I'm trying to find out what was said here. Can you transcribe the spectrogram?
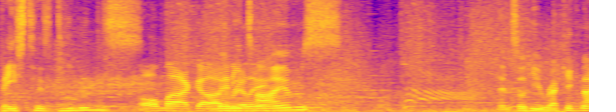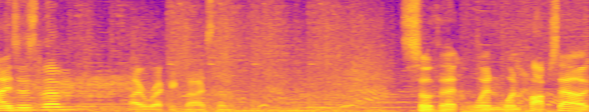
faced his demons Oh my god, many really? times, and so he recognizes them. I recognize them. So that when one pops out,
